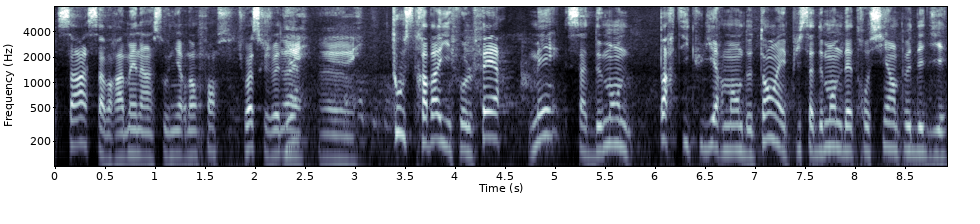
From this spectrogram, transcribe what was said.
ça, ça me ramène à un souvenir d'enfance. Tu vois ce que je veux dire? Ouais, ouais, ouais. tout ce travail, il faut le faire, mais ça demande particulièrement de temps et puis ça demande d'être aussi un peu dédié.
